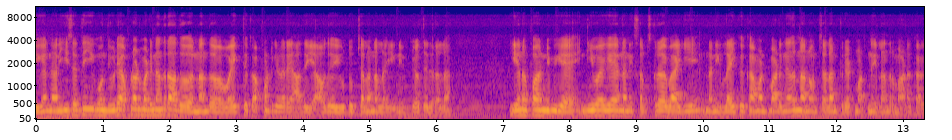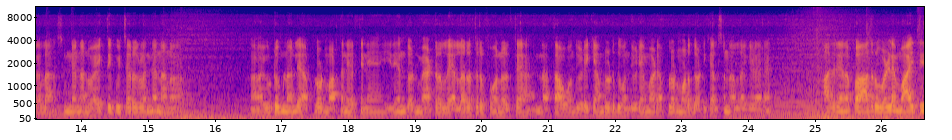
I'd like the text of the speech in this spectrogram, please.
ಈಗ ನಾನು ಈ ಸದ್ಯ ಈಗ ಒಂದು ವಿಡಿಯೋ ಅಪ್ಲೋಡ್ ಮಾಡಿನಂದ್ರೆ ಅದು ನಂದು ವೈಯಕ್ತಿಕ ಅಕೌಂಟ್ ಕೇಳಿದ್ರೆ ಅದು ಯಾವುದೇ ಯೂಟ್ಯೂಬ್ ಚಾನಲ್ ಅಲ್ಲ, ಈಗ ನೀವು ಕೇಳ್ತಿದ್ದೀರಲ್ಲ ಏನಪ್ಪ ನಿಮಗೆ, ನೀವಾಗೆ ನನಗೆ ಸಬ್ಸ್ಕ್ರೈಬ್ ಆಗಿ, ನನಗೆ ಲೈಕ್ ಕಾಮೆಂಟ್ ಮಾಡಿದ್ನಿ ಅಂದ್ರೆ ನಾನು ಒಂದು ಚಲನ್ ಕ್ರಿಯೇಟ್ ಮಾಡ್ತೀನಿ, ಇಲ್ಲಾಂದ್ರೆ ಮಾಡೋಕ್ಕಾಗಲ್ಲ. ಸುಮ್ಮನೆ ನನ್ನ ವೈಯಕ್ತಿಕ ವಿಚಾರಗಳನ್ನೇ ನಾನು ಯೂಟ್ಯೂಬ್ನಲ್ಲಿ ಅಪ್ಲೋಡ್ ಮಾಡ್ತಾನೆ ಇರ್ತೀನಿ. ಇದೇನು ದೊಡ್ಡ ಮ್ಯಾಟ್ರ್ ಅಲ್ಲ, ಎಲ್ಲರ ಹತ್ರ ಫೋನ್ ಇರುತ್ತೆ. ನಾ ತಾವು ಒಂದು ವಿಡಿಯೋ ಕ್ಯಾಮ್ರಾ ಹಿಡಿದು ಒಂದು ವಿಡಿಯೋ ಮಾಡಿ ಅಪ್ಲೋಡ್ ಮಾಡೋದು ದೊಡ್ಡ ಕೆಲಸನ ಅಲ್ಲ ಗೆಳೆಯರೆ ಆದರೆ ಏನಪ್ಪ, ಆದರೂ ಒಳ್ಳೆ ಮಾಹಿತಿ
